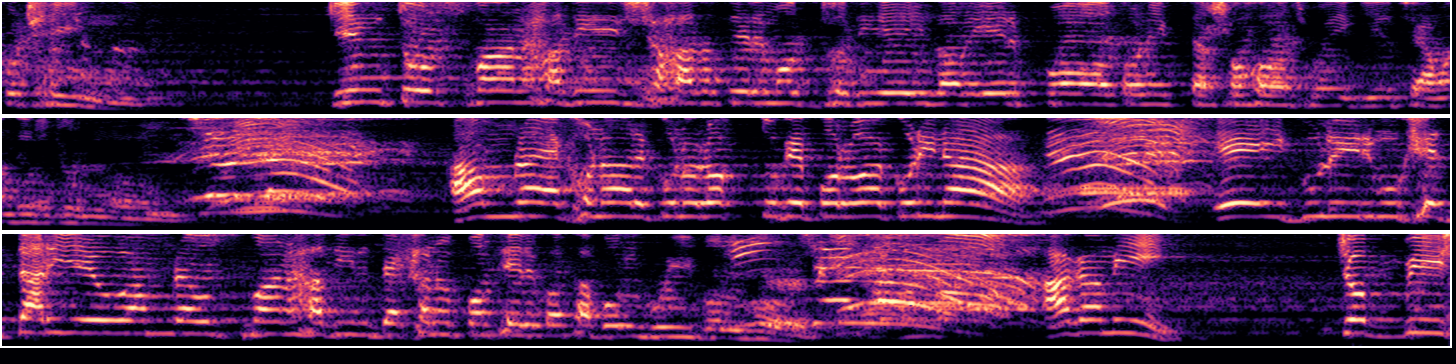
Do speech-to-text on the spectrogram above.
কঠিন। কিন্তু ওসমান হাদির শাহাদাতের মধ্য দিয়ে এই লড়াইয়ের পথ অনেকটা সহজ হয়ে গিয়েছে আমাদের জন্য। আমরা এখন আর কোনো রক্তকে পরোয়া করি না। এই গুলির মুখে দাঁড়িয়েও আমরা ওসমান হাদির দেখানো পথের কথা বলবই বলব। আগামী চব্বিশ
